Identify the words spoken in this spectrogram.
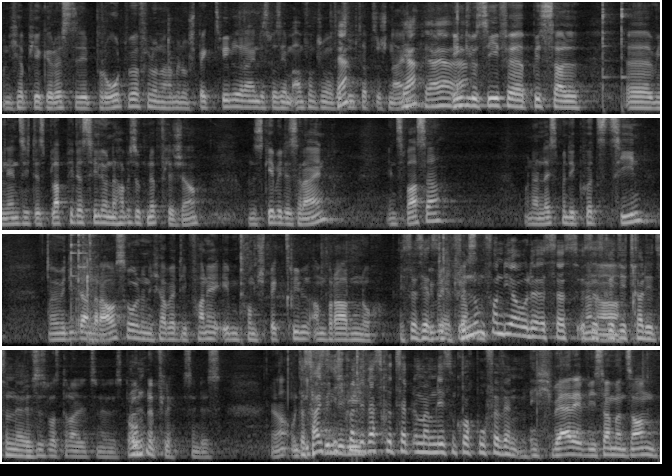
Und ich habe hier geröstete Brotwürfel und dann haben wir noch Speckzwiebel rein, das, was ich am Anfang schon mal ja? versucht habe zu schneiden. Ja, ja, ja, Inklusive ein bisschen, äh, wie nennt sich das, Blattpetersilie und da habe ich so Knöpfle, schau. Und jetzt gebe ich das rein ins Wasser und dann lässt man die kurz ziehen Wenn wir die dann rausholen und ich habe ja die Pfanne eben vom Speckzwiebeln am Braten noch. Ist das jetzt eine Erfindung von dir oder ist das, ist Na, das na, richtig traditionell? Das ist was Traditionelles. Brotknöpfle sind es. Ja, Das heißt, finde ich könnte das Rezept in meinem nächsten Kochbuch verwenden. Ich wäre, wie soll man sagen,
